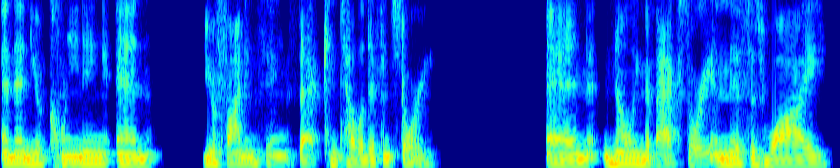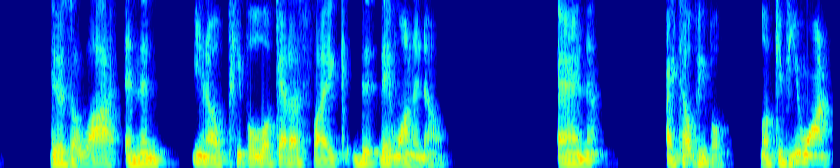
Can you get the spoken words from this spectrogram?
and then you're cleaning and you're finding things that can tell a different story and knowing the backstory. And this is why there's a lot. And then you know people look at us like th- they want to know. And i tell people look if you want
